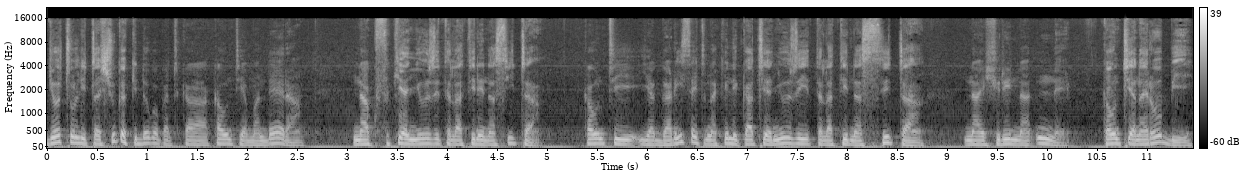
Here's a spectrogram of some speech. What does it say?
joto litashuka kidogo katika kaunti ya Mandera na kufikia nyuzi 36. Kaunti ya Garissa itanakili kati ya nyuzi 36 na 24. Kaunti ya Nairobi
